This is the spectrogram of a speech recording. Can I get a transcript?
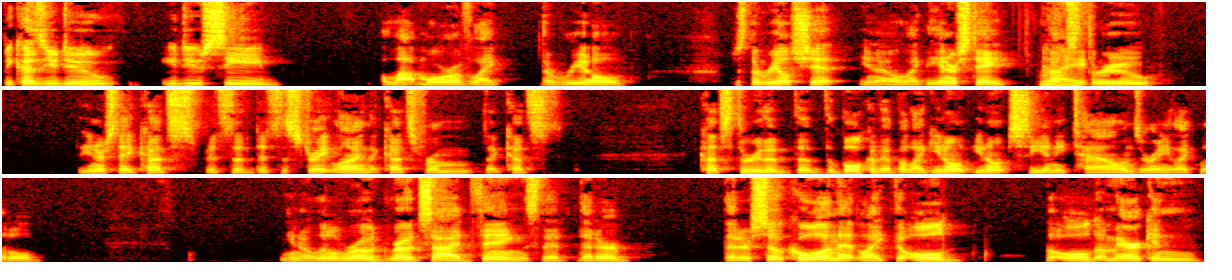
because you do you do see a lot more of like the real just the real shit you know like the interstate cuts Right. through the interstate cuts it's the it's the straight line that cuts from that cuts cuts through the, the the bulk of it but like you don't you don't see any towns or any like little you know little road roadside things that that are that are so cool and that like the old the old american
